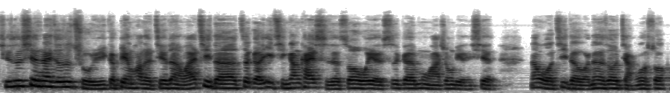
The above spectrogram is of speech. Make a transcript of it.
其实现在就是处于一个变化的阶段。我还记得这个疫情刚开始的时候，我也是跟木华兄连线。那我记得我那个时候讲过说，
